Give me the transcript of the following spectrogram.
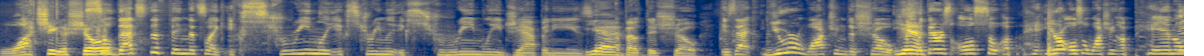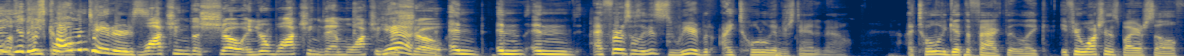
watching a show. So that's the thing that's like extremely, extremely, extremely Japanese Yeah. about this show is that you are watching the show, Yeah. but there's also a pa- you're also watching a panel yeah, of there's people commentators. watching the show, and you're watching them watching yeah, the show. and and and at first I was like, this is weird, but I totally understand it now. I totally get the fact that like if you're watching this by yourself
